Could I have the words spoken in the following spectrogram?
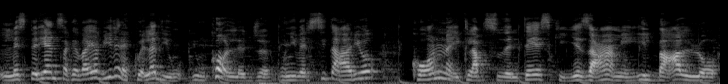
l'esperienza che vai a vivere è quella di un, di un college universitario con i club studenteschi, gli esami, il ballo,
